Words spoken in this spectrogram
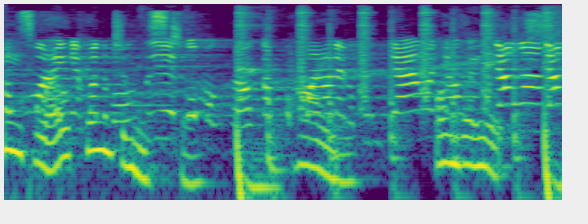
Please welcome to Mr. Pine on the next.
